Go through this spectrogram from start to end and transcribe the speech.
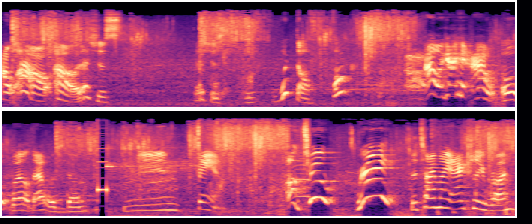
Ow! Ow! Ow! That's just. That's just. What the fuck? Ow! I got hit! Ow! Oh well, that was dumb. And bam. Oh, two! Really? The time I actually run.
